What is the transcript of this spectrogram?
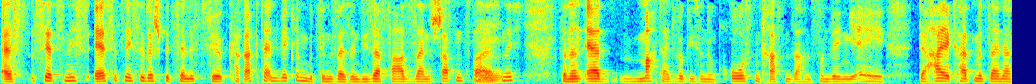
es ist jetzt nicht, er ist jetzt nicht so der Spezialist für Charakterentwicklung, beziehungsweise in dieser Phase seines Schaffens war er es nicht, sondern er macht halt wirklich so eine großen, krassen Sachen von wegen, yay, der Hulk hat mit seiner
